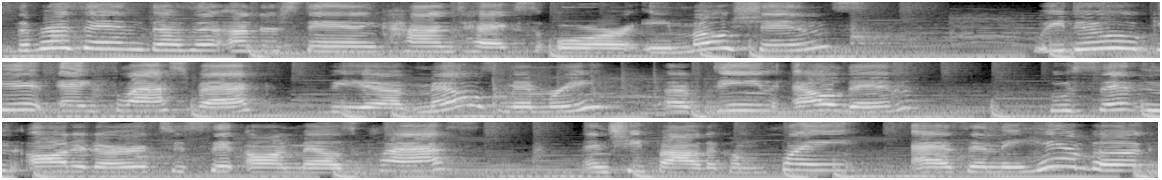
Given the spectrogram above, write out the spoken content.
The prison doesn't understand context or emotions. We do get a flashback via Mel's memory of Dean Eldon, who sent an auditor to sit on Mel's class, and she filed a complaint. As in the handbook,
